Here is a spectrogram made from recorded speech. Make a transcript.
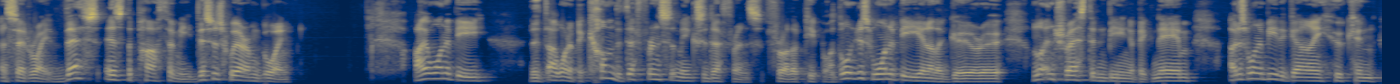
and said, right, this is the path for me. This is where I'm going. I want to be that I want to become the difference that makes a difference for other people. I don't just want to be another guru. I'm not interested in being a big name. I just want to be the guy who can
